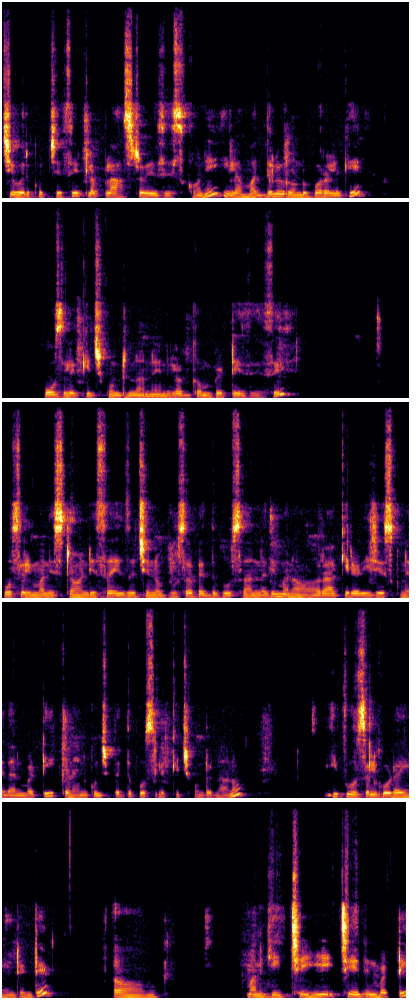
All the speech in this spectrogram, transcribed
చివరికి వచ్చేసి ఇట్లా ప్లాస్టర్ వేసేసుకొని ఇలా మధ్యలో రెండు పొరలకి పూసలు ఎక్కించుకుంటున్నాను నేను. ఇలా గమ్ పెట్టేసేసి పూసలు మన ఇష్టం అండి. సైజు చిన్న పూస పెద్ద పూస అన్నది మనం రాఖీ రెడీ చేసుకునే దాన్ని బట్టి ఇక్కడ నేను కొంచెం పెద్ద పూసలు ఎక్కించుకుంటున్నాను. ఈ పూసలు కూడా ఏంటంటే మనకి చెయ్యి చేతిని బట్టి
